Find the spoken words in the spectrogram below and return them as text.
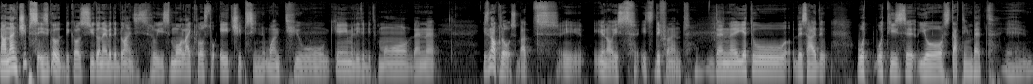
Now nine chips is good because you don't have the blinds, so it's more like close to eight chips in one two game, a little bit more. Then uh, it's not close, but uh, you know it's it's different. Then uh, you have to decide what what is uh, your starting bet. Um,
